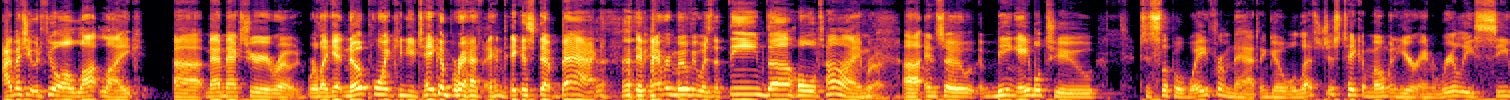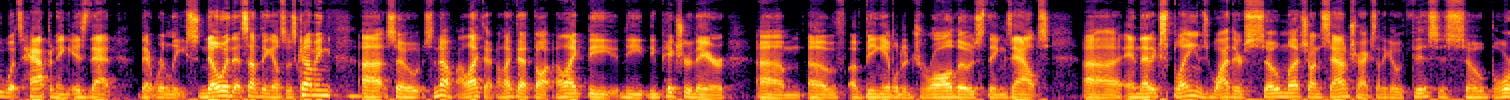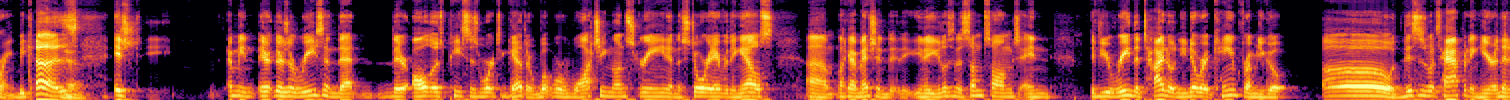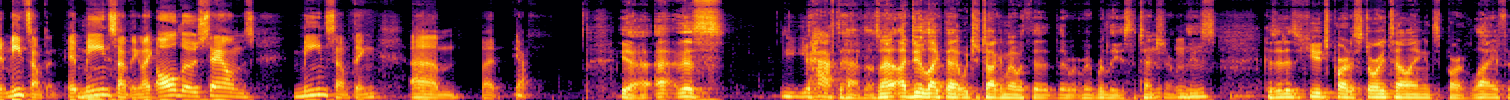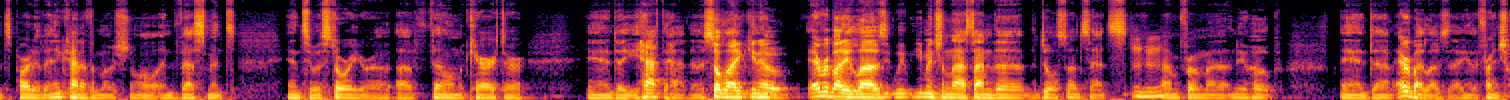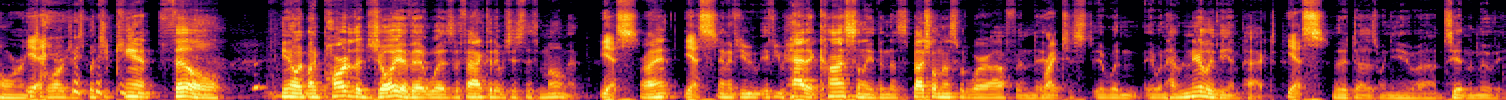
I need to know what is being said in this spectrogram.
I bet you it would feel a lot like uh, Mad Max Fury Road, where like at no point can you take a breath and take a step back if every movie was the theme the whole time. Right. Uh, and so being able to to slip away from that and go, well, let's just take a moment here and really see what's happening is that that release, knowing that something else is coming. Uh, so so no, I like that. I like that thought. I like the the the picture there um, of of being able to draw those things out. Uh, and that explains why there's so much on soundtracks that I go, this is so boring because Yeah. it's I mean, there, there's a reason that there all those pieces work together. What we're watching on screen and the story and everything else. Um, like I mentioned, you know, you listen to some songs and if you read the title and you know where it came from, you go, "Oh, this is what's happening here," and then it means something. It means something. Like all those sounds mean something. Um, but yeah, Yeah, uh, this you have to have those. I, I do like that what you're talking about with the the re- release, the tension and release, because it is a huge part of storytelling. It's part of life. It's part of any kind of emotional investment into a story or a, a film, a character, and uh, you have to have those. So, like you know, everybody loves. We, you mentioned last time the the dual sunsets um, from uh, New Hope, and um, everybody loves that. You know, the French horn. Yeah. It's gorgeous, but you can't fill you know, like part of the joy of it was the fact that it was just this moment, Yes. right? Yes. And if you if you had it constantly, then the specialness would wear off, and it Right. just it wouldn't it wouldn't have nearly the impact Yes. that it does when you uh, see it in the movie.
